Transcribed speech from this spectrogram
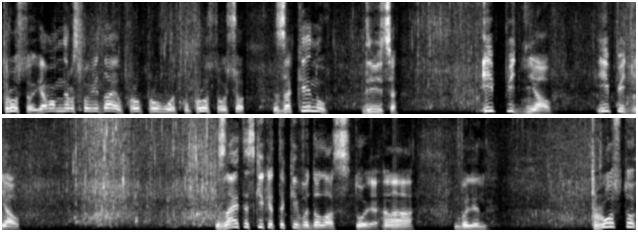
просто, я вам не розповідаю про проводку. Просто ось закинув, дивіться, і підняв, і підняв. Знаєте, скільки такий водолаз стоїть? Ага, блін. Просто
